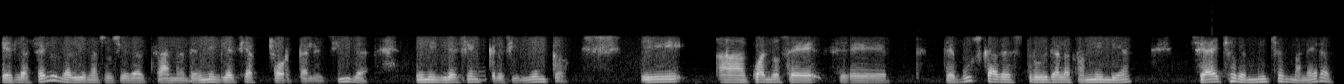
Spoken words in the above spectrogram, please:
es la célula de una sociedad sana, de una iglesia fortalecida, de una iglesia en crecimiento. Y ah, cuando se, se, se busca destruir a la familia, se ha hecho de muchas maneras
